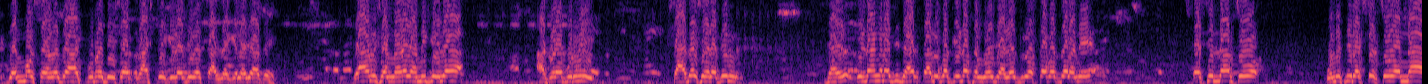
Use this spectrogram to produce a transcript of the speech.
जन्मोत्सवामध्ये आज पूर्ण देशात राष्ट्रीय क्रीडा दिवस साजरा केला जात आहे. त्या अनुषंगाने आम्ही गेल्या आठवड्यापूर्वी शहादा शहरातील जाहीर क्रीडांगणाची जा- तालुका क्रीडा संघ झाल्या दुरुस्ताबद्दल आम्ही तहसीलदार सो पोलीस निरीक्षक सो यांना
